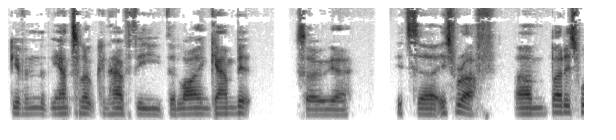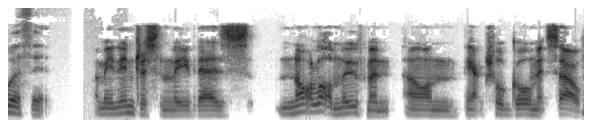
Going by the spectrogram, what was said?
given that the Antelope can have the the Lion Gambit. So yeah, it's uh, it's rough, um, but it's worth it. I mean, interestingly, there's not a lot of movement on the actual Gorm itself.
